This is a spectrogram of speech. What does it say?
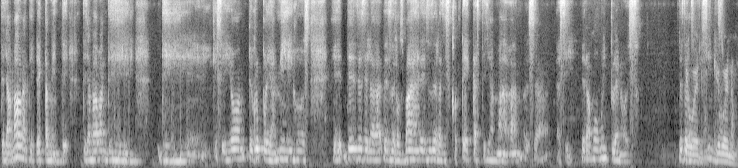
te llamaban directamente, te llamaban de, de, qué sé yo, de grupo de amigos, eh, desde, la, desde los bares, desde las discotecas te llamaban, o sea, así, era muy, pleno eso. Desde qué bueno, Qué bueno.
